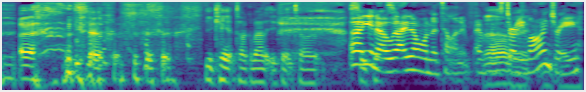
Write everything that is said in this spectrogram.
about that. you can't talk about it. You can't tell it. Uh, you know. I don't want to tell any- everyone's All dirty right. laundry.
